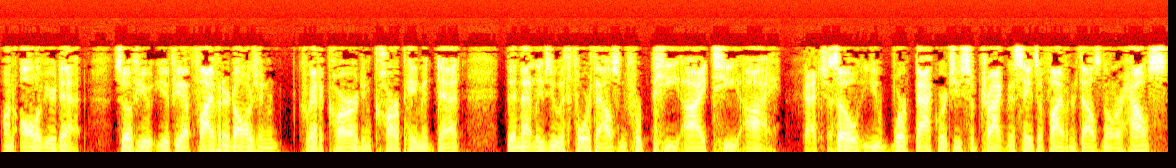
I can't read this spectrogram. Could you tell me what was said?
on all of your debt. So if you if you have five hundred dollars in credit card and car payment debt, then that leaves you with four thousand for PITI. Gotcha. So you work backwards. You subtract. Let's say it's a five hundred thousand dollar house.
